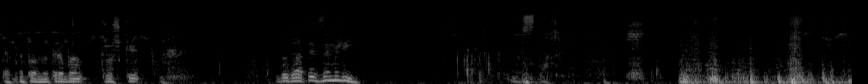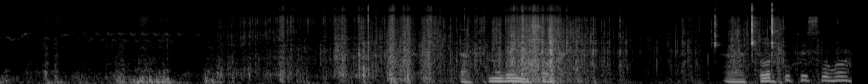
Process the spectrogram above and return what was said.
так, напевно, треба трошки додати землі. Ось так. Так, новий мішок е, торфу кислого.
